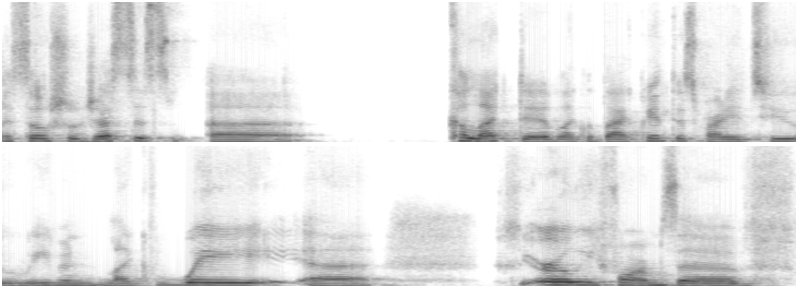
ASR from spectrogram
a social justice uh, collective like the Black Panthers Party to even like way uh, early forms of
